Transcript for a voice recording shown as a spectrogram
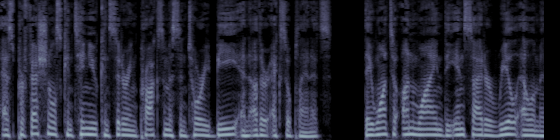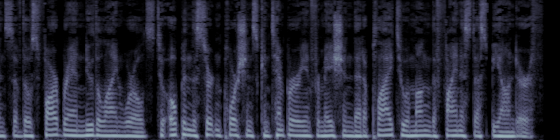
As professionals continue considering Proxima Centauri b and other exoplanets, they want to unwind the insider real elements of those far brand new the line worlds to open the certain portions contemporary information that apply to among the finest us beyond Earth.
